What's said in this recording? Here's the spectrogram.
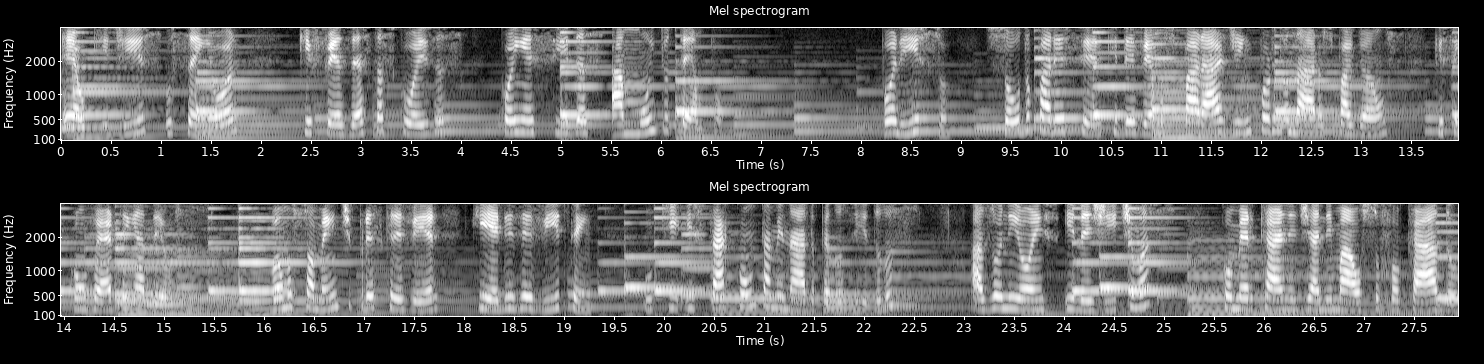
É o que diz o Senhor que fez estas coisas conhecidas há muito tempo. Por isso, sou do parecer que devemos parar de importunar os pagãos que se convertem a Deus. Vamos somente prescrever que eles evitem o que está contaminado pelos ídolos, as uniões ilegítimas, comer carne de animal sufocado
